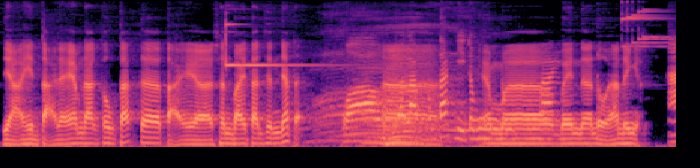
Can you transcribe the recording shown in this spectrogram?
Dạ hiện tại là em đang công tác à, tại à, sân bay Tân Sơn Nhất ạ. wow là À, làm công tác gì trong Em à, bay? bên à, đội an ninh ạ. à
